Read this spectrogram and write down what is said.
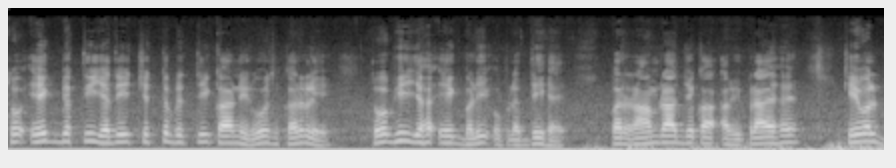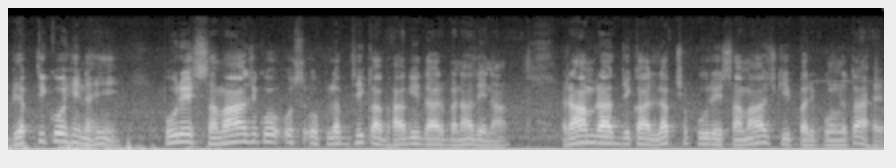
तो एक व्यक्ति यदि चित्तवृत्ति का निरोध कर ले तो भी यह एक बड़ी उपलब्धि है। पर राम राज्य का अभिप्राय है, केवल व्यक्ति को ही नहीं, पूरे समाज को उस उपलब्धि का भागीदार बना देना। राम राज्य का लक्ष्य पूरे समाज की परिपूर्णता है।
